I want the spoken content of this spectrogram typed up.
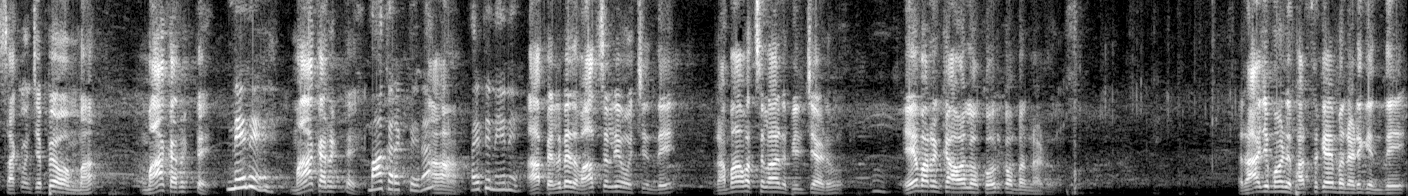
సగం చెప్పావమ్మా. మా కరెక్టే. నేనే. మా కరెక్టే. మా కరెక్టేనా. అయితే నేనే. ఆ పిల్ల మీద వాత్సల్యం వచ్చింది. రమావత్సల అని పిలిచాడు. ఏ వరం కావాలో కోరుకోమన్నాడు. రాజమౌళి భర్తకేమని అడిగింది?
